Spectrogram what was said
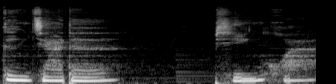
更加的平缓，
